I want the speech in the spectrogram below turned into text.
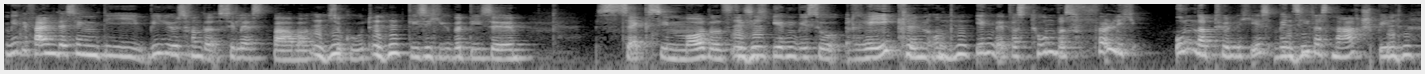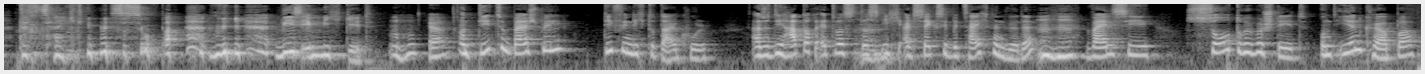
mir gefallen deswegen die Videos von der Celeste Barber mhm. so gut, mhm. die sich über diese sexy Models, die mhm. sich irgendwie so regeln und mhm. irgendetwas tun, was völlig unnatürlich ist, wenn mhm. sie das nachspielt, mhm. das zeigt irgendwie so super, wie, wie es eben nicht geht. Mhm. Ja? Und die zum Beispiel, die finde ich total cool. Also die hat auch etwas, das mhm. ich als sexy bezeichnen würde, weil sie so drüber steht und ihren Körper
